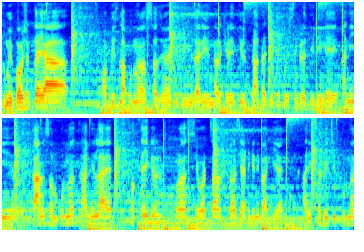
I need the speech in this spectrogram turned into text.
तुम्ही पाहू शकता या ऑफिसला पूर्ण सजवण्याची जिम्मेदारी नरखेड येथील दादाजी डेकोरेशनकडे दिलेली आहे. आणि काम संपूर्ण झालेलं आहे. फक्त एक थोडा शेवटचा टच या ठिकाणी बाकी आहे. आणि सभेची पूर्ण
